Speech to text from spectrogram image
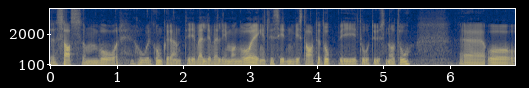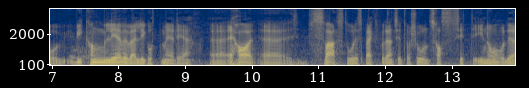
eh, SAS som vår hovedkonkurrent i veldig veldig mange år, egentlig siden vi startet opp i 2002. Uh, eh, og vi kan leve veldig godt med det. Uh, jeg har uh, svært stor respekt for den situasjonen SAS sitter i nå, og det,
